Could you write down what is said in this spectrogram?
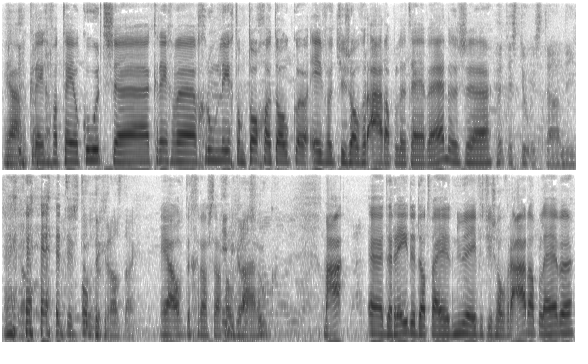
ja we kregen van Theo Koerts uh, kregen we groen licht om toch het ook eventjes over aardappelen te hebben. Hè? Dus, uh... Het is toegestaan hier. Ja. het is op de grasdag. Ja, op de grasdag in over Grashoek. Maar de reden dat wij het nu eventjes over aardappelen hebben,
